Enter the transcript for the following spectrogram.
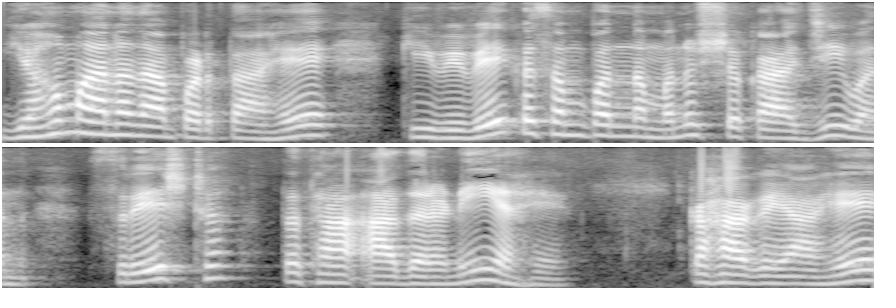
यह मानना पड़ता है कि विवेक संपन्न मनुष्य का जीवन श्रेष्ठ तथा आदरणीय है। कहा गया है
